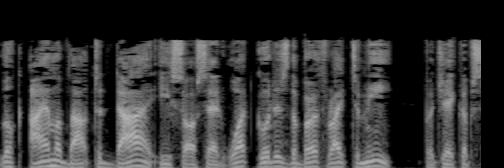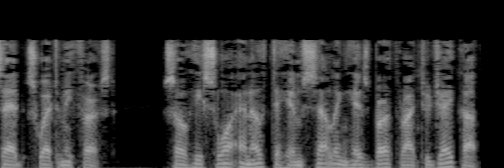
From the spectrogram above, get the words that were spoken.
Look, I am about to die, Esau said. What good is the birthright to me? But Jacob said, Swear to me first. So he swore an oath to him, selling his birthright to Jacob.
